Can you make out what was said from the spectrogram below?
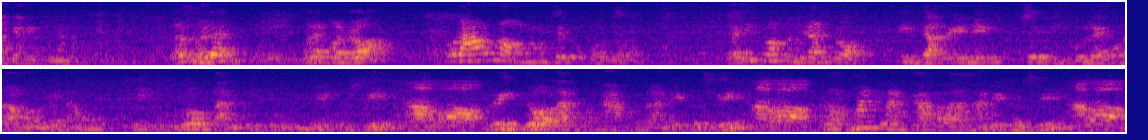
lagi itu. Terus boleh? Boleh pondok? Ora ono mesti ku pondok. Jadi kalau penjiran do tindak ini sing digolek ora ono yo namun itu rum lan itu duwe Gusti. Allah. Ridho lan pengapurane Gusti. Allah. Rahmat lan kawelasane Gusti. Allah.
